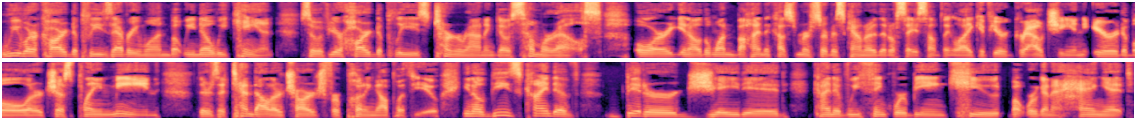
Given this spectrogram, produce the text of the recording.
we work hard to please everyone, but we know we can't. So if you're hard to please, turn around and go somewhere else. Or, you know, the one behind the customer service counter that'll say something like, if you're grouchy and irritable or just plain mean, there's a $10 charge for putting up with you. You know, these kind of bitter, jaded kind of, we think we're being cute, but we're going to hang it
